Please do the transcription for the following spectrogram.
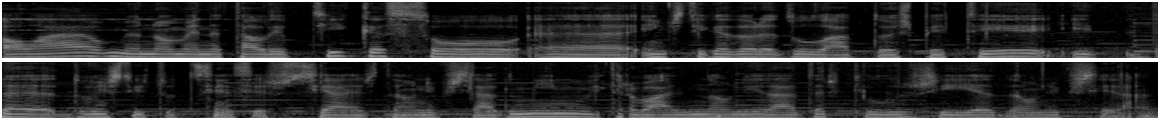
Olá, o meu nome é Natália Betica, sou uh, investigadora do Lab 2PT e da, do Instituto de Ciências Sociais da Universidade do Minho e trabalho na Unidade de Arqueologia da Universidade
